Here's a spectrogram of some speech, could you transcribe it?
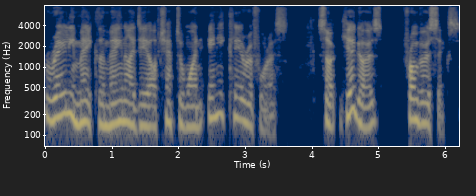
really make the main idea of chapter 1 any clearer for us. So here goes from verse 6.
